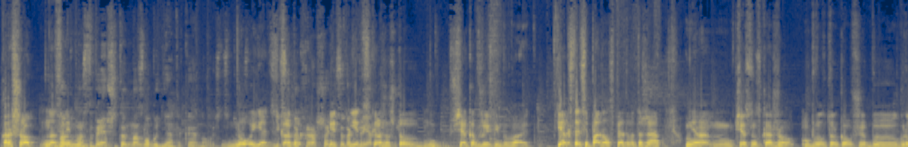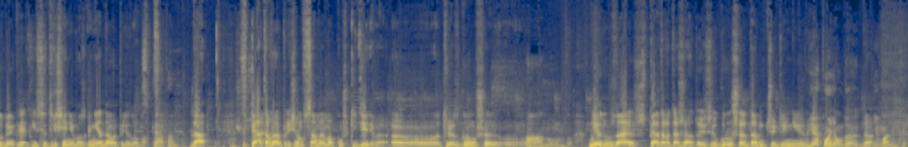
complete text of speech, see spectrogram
Хорошо, у нас Ну, время- просто, понимаешь, это на злобу дня такая новость. Ну, я тебе скажу, так хорошо, не я, так я тебе скажу, что м, всяко в жизни бывает. Я, кстати, падал с пятого этажа. У меня, честно скажу, был только ушиб э, грудной клетки и сотрясение мозга, ни одного перелома. С пятого? Да. С пятого, причем в самой макушке дерева. Э, трес груши. э, А, ну, Не, ну знаешь, с пятого этажа. То есть груша там чуть ли не... я понял, да, Да. не маленькая.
